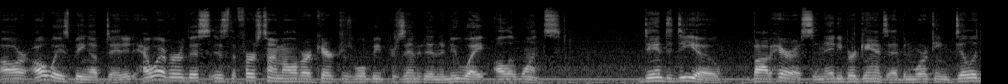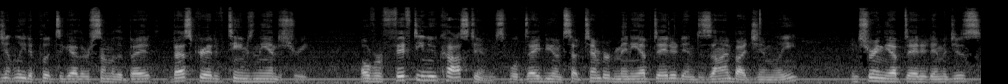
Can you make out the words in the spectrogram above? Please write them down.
are always being updated. However, this is the first time all of our characters will be presented in a new way all at once. Dan DiDio, Bob Harras, and Eddie Berganza have been working diligently to put together some of the be- best creative teams in the industry. Over 50 new costumes will debut in September, many updated and designed by Jim Lee, ensuring the updated images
